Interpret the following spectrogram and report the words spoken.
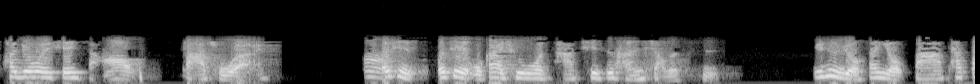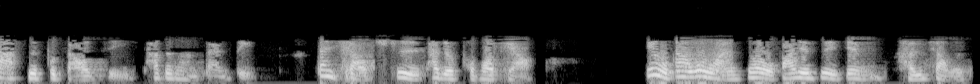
他就会先想要发出来，嗯而且而且我刚才去问他，其实很小的事，因为有三有八，他大事不着急，他真的很淡定，但小事他就婆婆跳，因为我刚才问完之后，我发现是一件很小的事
